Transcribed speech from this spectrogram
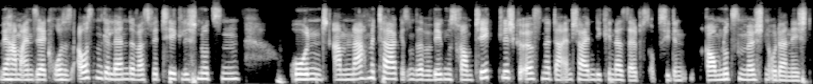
Wir haben ein sehr großes Außengelände, was wir täglich nutzen. Und am Nachmittag ist unser Bewegungsraum täglich geöffnet. Da entscheiden die Kinder selbst, ob sie den Raum nutzen möchten oder nicht.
